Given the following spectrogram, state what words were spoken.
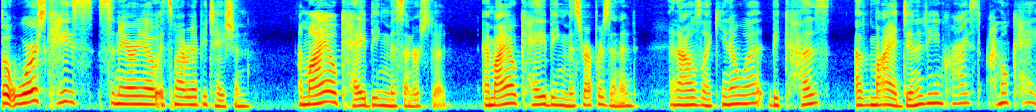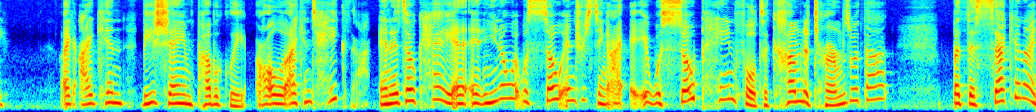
but worst case scenario, it's my reputation. Am I okay being misunderstood? Am I okay being misrepresented? And I was like, you know what? Because of my identity in Christ, I'm okay. Like I can be shamed publicly. All I can take that, and it's okay. And, and you know what was so interesting? I it was so painful to come to terms with that. But the second I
